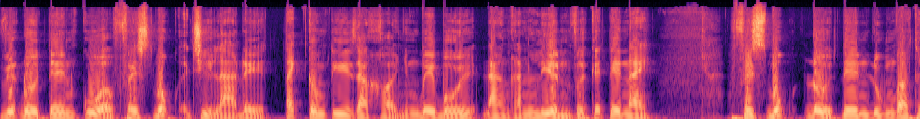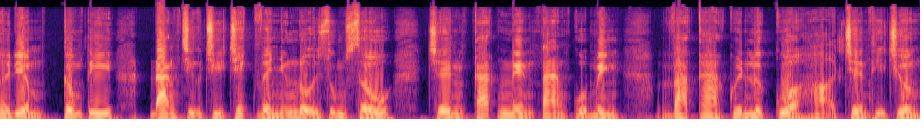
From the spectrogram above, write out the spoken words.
việc đổi tên của Facebook chỉ là để tách công ty ra khỏi những bê bối đang gắn liền với cái tên này. Facebook đổi tên đúng vào thời điểm công ty đang chịu chỉ trích về những nội dung xấu trên các nền tảng của mình và cả quyền lực của họ trên thị trường.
